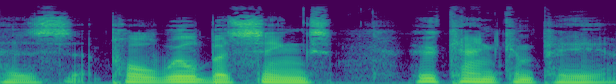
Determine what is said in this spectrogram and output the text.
as Paul Wilbur sings, Who Can Compare?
